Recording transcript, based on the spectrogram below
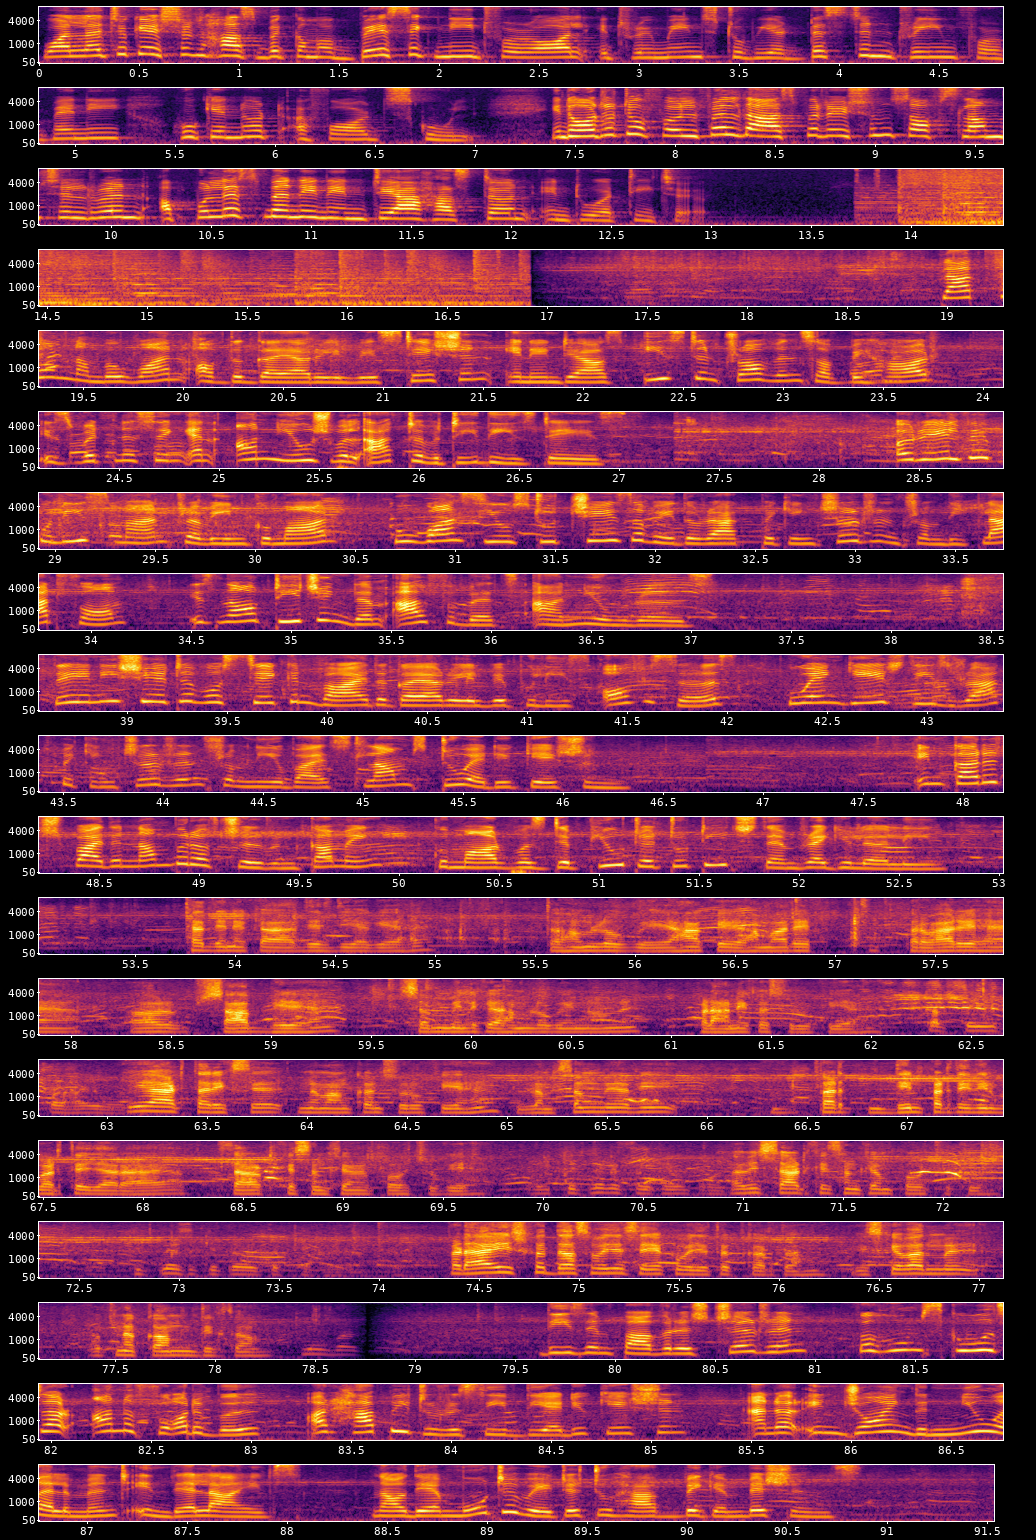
While education has become a basic need for all, it remains to be a distant dream for many who cannot afford school. In order to fulfill the aspirations of slum children, a policeman in India has turned into a teacher. Platform number 1 of the Gaya railway station in India's eastern province of Bihar is witnessing an unusual activity these days. A railway policeman, Praveen Kumar, who once used to chase away the rack-picking children from the platform, is now teaching them alphabets and numerals. The initiative was taken by the Gaya Railway police officers who engaged these rack-picking children from nearby slums to education. Encouraged by the number of children coming, Kumar was deputed to teach them regularly. शिक्षा देने का आदेश दिया गया है तो हम लोग यहाँ के हमारे प्रभारी हैं और स्टाफ भी हैं। सब मिलकर हम लोग इन्होंने पढ़ाने का शुरू किया है। कब से ये पढ़ाई हुई ये आठ तारीख से नामांकन शुरू किए हैं। लमसम में अभी पर दिन प्रतिदिन बढ़ते जा रहा है। साठ की संख्या में पहुँच चुकी है। अभी कितने की संख्या में अभी साठ की संख्या में पहुँच चुकी है। कितने से कितने तक पढ़ाई पढ़ाई इसको दस बजे से एक बजे तक करता हूँ। इसके बाद मैं अपना काम दिखता हूँ। These impoverished children, for whom schools are unaffordable, are happy to receive the education and are enjoying the new element in their lives. Now they are motivated to have big ambitions.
